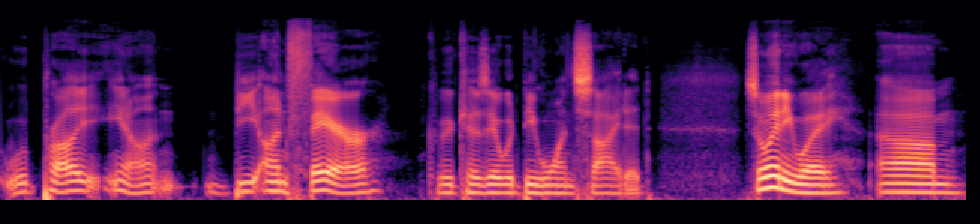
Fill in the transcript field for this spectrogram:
would probably, you know, be unfair because it would be one sided. So, anyway, um,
